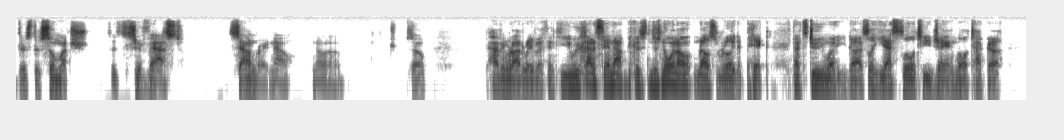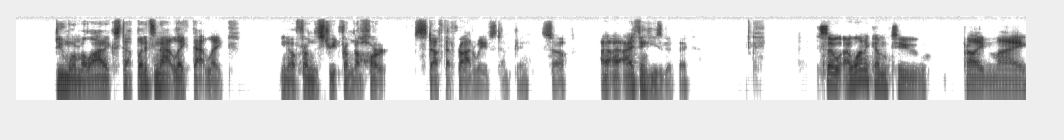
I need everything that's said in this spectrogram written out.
there's there's so much, it's such a vast sound right now, you know. Uh, so having Rod Wave, I think he would kind of stand out because there's no one else really to pick that's doing what he does. Like yes, Lil Tjay and Lil Tecca do more melodic stuff, but it's not like that, like you know, from the street, from the heart stuff that Rod Wave's tempting. So I- I, I think he's a good pick. So I want to come to probably my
